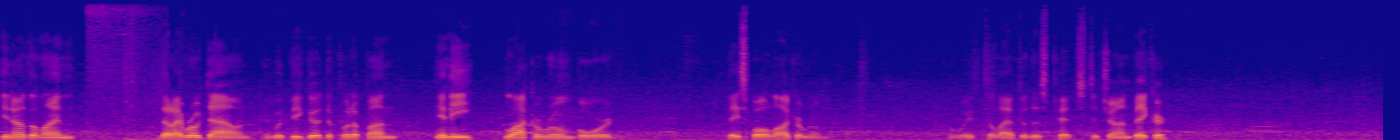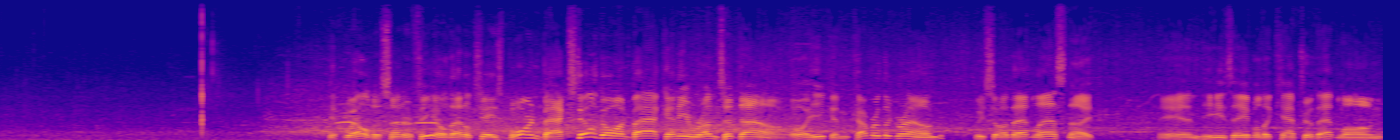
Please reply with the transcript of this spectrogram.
You know the line that I wrote down. It would be good to put up on any locker room board, baseball locker room. We'll wait till after this pitch to John Baker. Hit well to center field. That'll chase Bourn back. Still going back, and he runs it down. Boy, he can cover the ground. We saw that last night. And he's able to capture that long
